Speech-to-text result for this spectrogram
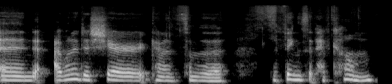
And I wanted to share kind of some of the, the things that have come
